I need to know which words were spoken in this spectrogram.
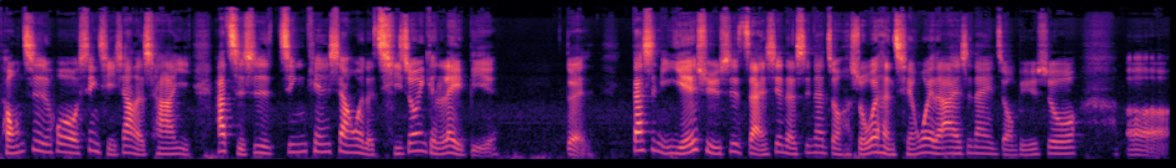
同志或性倾向的差异，它只是今天相位的其中一个类别。对，但是你也许是展现的是那种所谓很前卫的爱，是那一种，比如说，呃。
